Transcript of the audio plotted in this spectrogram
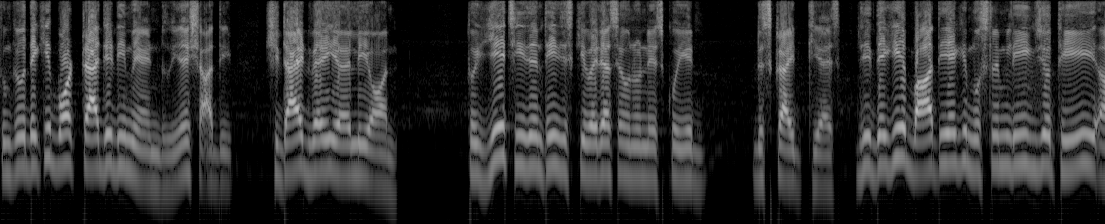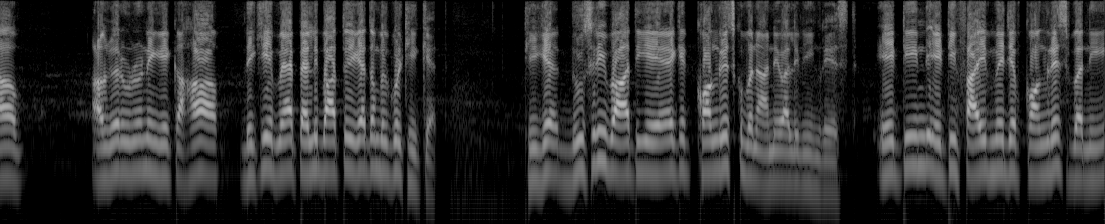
क्योंकि वो देखिए बहुत ट्रेजिडी में एंड हुई है शादी। She died very early on तो ये चीज़ें थी जिसकी वजह से उन्होंने इसको ये डिस्क्राइब किया। है जी देखिए बात ये है कि मुस्लिम लीग जो थी आ, अगर उन्होंने ये कहा देखिए मैं पहली बात तो ये कहता हूँ बिल्कुल ठीक है। ठीक है? दूसरी बात ये है कि कांग्रेस को बनाने वाले भी अंग्रेज़ थे 1885 में जब कांग्रेस बनी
